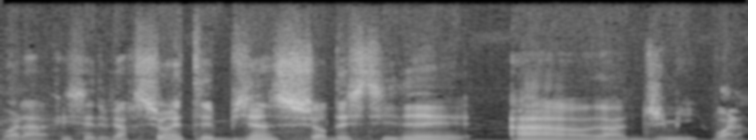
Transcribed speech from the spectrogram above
Voilà, et cette version était bien sûr destinée à Jimmy. Voilà.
